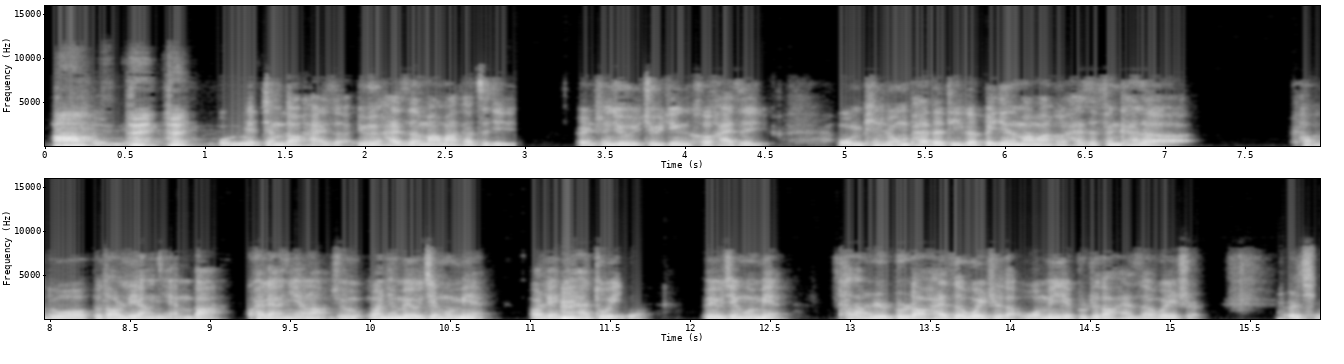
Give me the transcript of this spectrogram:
啊。对对，我们也见不到孩子，因为孩子的妈妈她自己本身就就已经和孩子，我们片中拍的第一个北京的妈妈和孩子分开了，差不多不到两年吧，快两年了，就完全没有见过面。哦，两年还多一点，没有见过面。他当时不知道孩子的位置的，我们也不知道孩子的位置。而且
